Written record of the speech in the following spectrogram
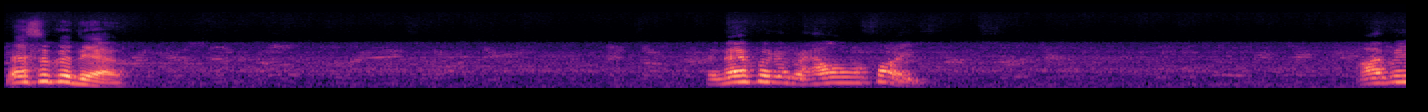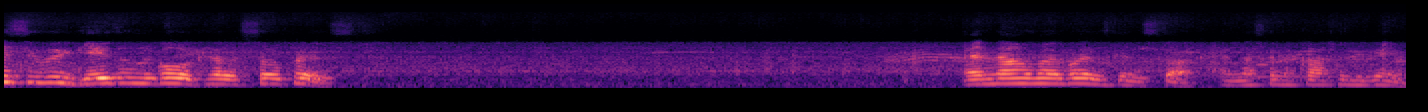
That's a good there. And I put up a hell of a fight. I basically gave them the goal because I was so pissed. And now my button's getting stuck, and that's going to cost me the game.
